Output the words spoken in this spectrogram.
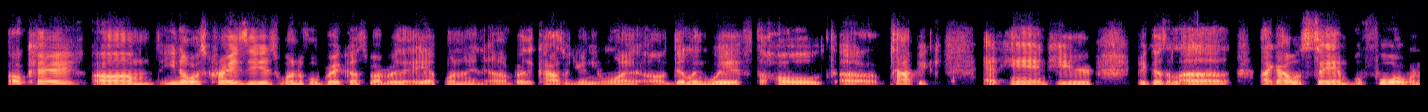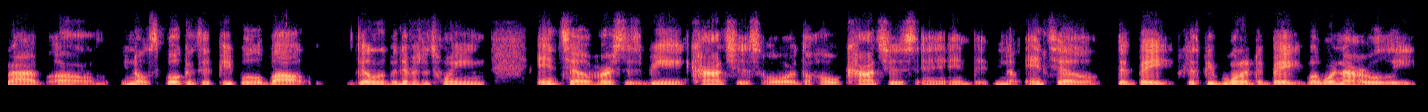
Okay. Um, you know what's crazy is wonderful breakups by Brother AF1 and uh, Brother Cosmo Uni One, uh, dealing with the whole uh, topic at hand here. Because, uh, like I was saying before, when I've um, you know spoken to people about dealing with the difference between intel versus being conscious, or the whole conscious and, and you know intel debate, because people want to debate, but we're not really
